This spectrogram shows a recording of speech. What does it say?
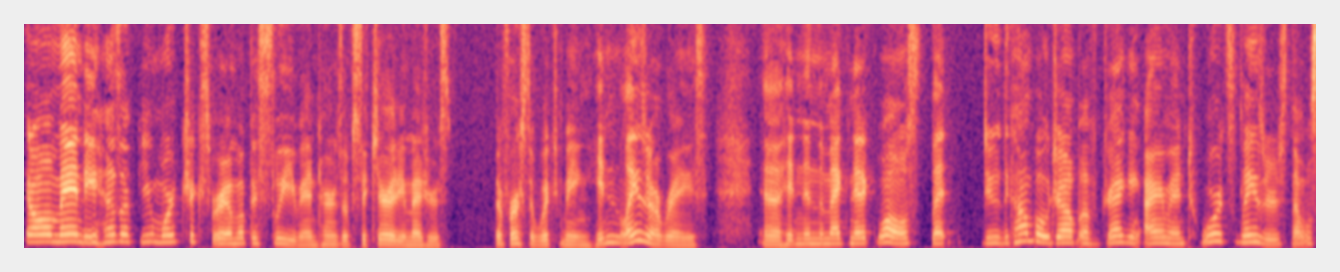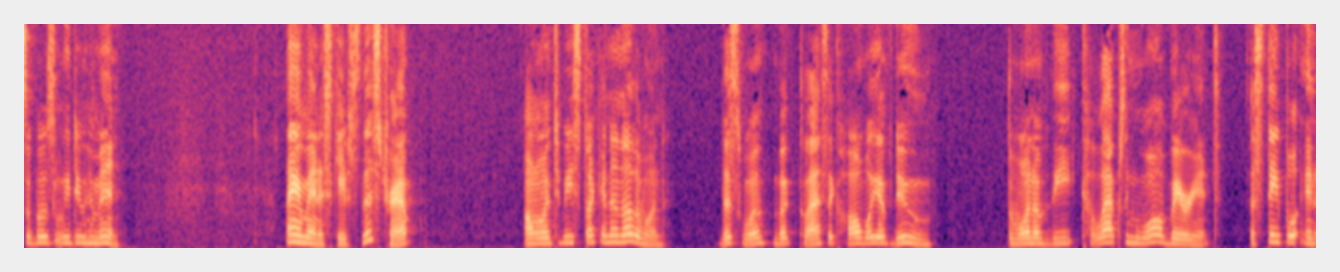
old Mandy has a few more tricks for him up his sleeve in terms of security measures. The first of which being hidden laser arrays, uh, hidden in the magnetic walls that do the combo job of dragging Iron Man towards lasers that will supposedly do him in. Iron Man escapes this trap, only to be stuck in another one. This one, the classic hallway of doom. The one of the collapsing wall variant, a staple in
